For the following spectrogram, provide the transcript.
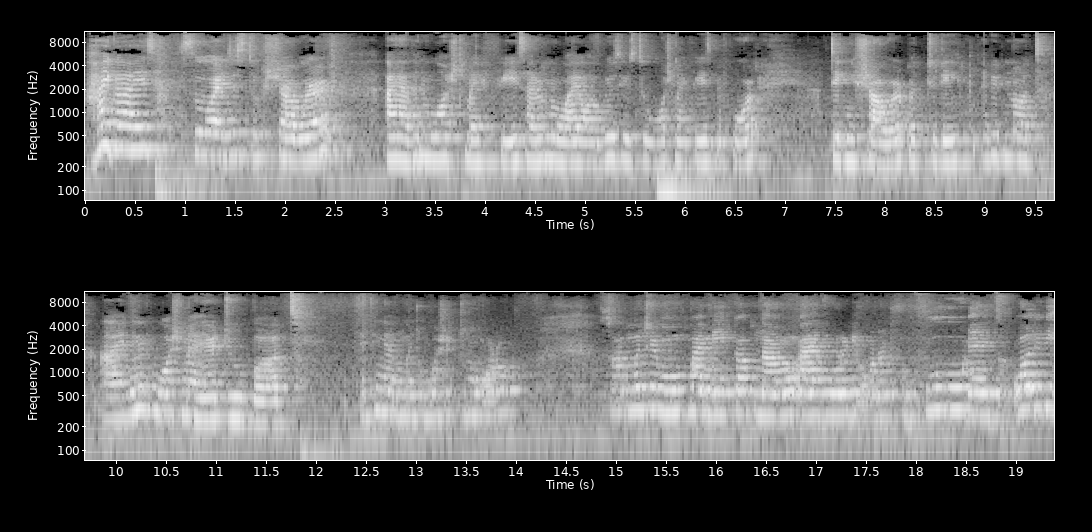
Hi guys. So I just took shower. I haven't washed my face. I don't know why I always used to wash my face before taking shower, but today I did not. I wanted to wash my hair too, but I think I'm going to wash it tomorrow. So I'm going to remove my makeup now. I have already ordered for food and it's already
